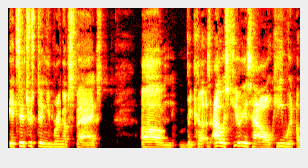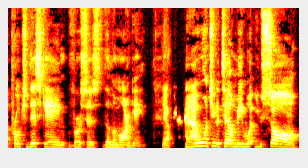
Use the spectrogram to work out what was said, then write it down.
It's interesting you bring up Spags um, because I was curious how he would approach this game versus the Lamar game. Yeah. And I want you to tell me what you saw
